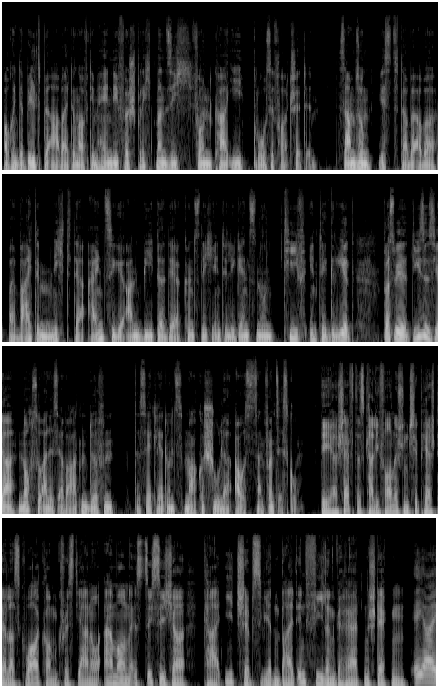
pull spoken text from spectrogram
Auch in der Bildbearbeitung auf dem Handy verspricht man sich von KI große Fortschritte. Samsung ist dabei aber bei weitem nicht der einzige Anbieter, der künstliche Intelligenz nun tief integriert. Was wir dieses Jahr noch so alles erwarten dürfen, das erklärt uns Markus Schuler aus San Francisco. Der Chef des kalifornischen Chipherstellers Qualcomm, Cristiano Amon, ist sich sicher, KI-Chips werden bald in vielen Geräten stecken. KI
